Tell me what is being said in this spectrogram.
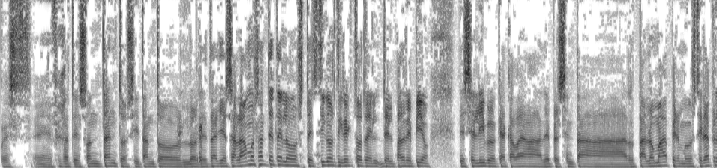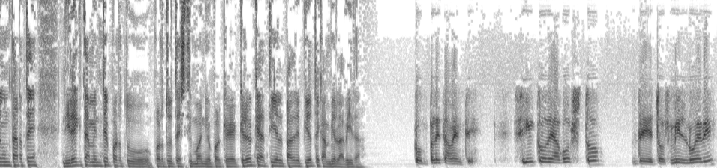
Pues eh, fíjate, son tantos y tantos los detalles. Hablábamos antes de los testigos directos del, del, Padre Pío, de ese libro que acaba de presentar Paloma, pero me gustaría preguntarte directamente por tu, por tu testimonio, porque creo que a ti el Padre Pío te cambió la vida. Completamente. 5 de agosto de 2009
